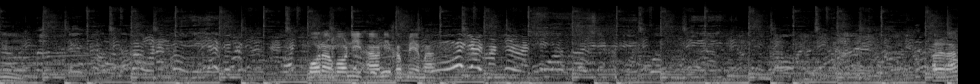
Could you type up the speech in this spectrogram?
อืมพ่อนะพ่อนี่เอานี่ครับแม่มาโอ้ยยายมันยายมันอะไรนะ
